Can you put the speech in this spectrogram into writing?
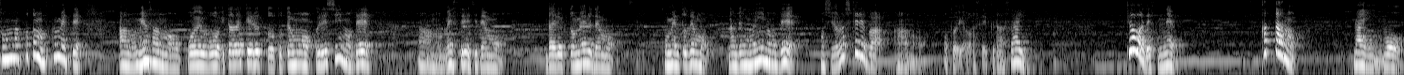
そんなことも含めてあの皆さんのお声をいただけるととても嬉しいのであのメッセージでもダイレクトメールでもコメントでも何でもいいのでもしよろしければあのお問い合わせください今日はですね肩のラインを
